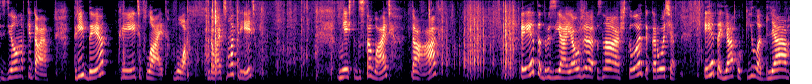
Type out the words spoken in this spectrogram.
Сделано в Китае. 3D Creative Light. Во, давайте смотреть. Вместе доставать. Так. Это, друзья, я уже знаю, что это. Короче, это я купила для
